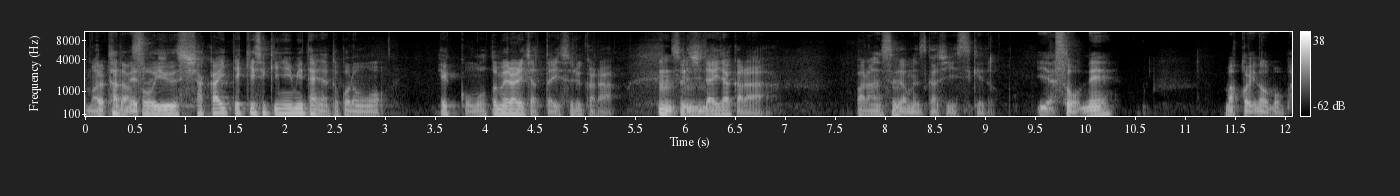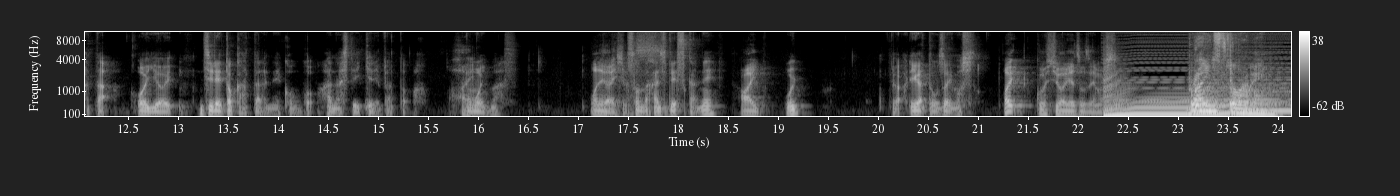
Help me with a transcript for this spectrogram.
まあ、ただそういう社会的責任みたいなところも結構求められちゃったりするからうん。する時代だからバランスが難しいですけど、いやそうねまあこういうのもまたおいおい事例とかあったらね今後話していければとはい。思います、お願いします。そんな感じですかね。はい、おい。ではありがとうございました。はい、ご視聴ありがとうございました。Brainstorming.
